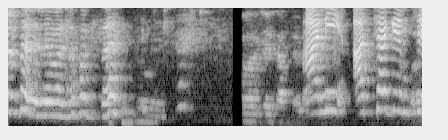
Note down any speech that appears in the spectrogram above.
दोन झालेलं माझं फक्त. आणि आजच्या गेमचे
